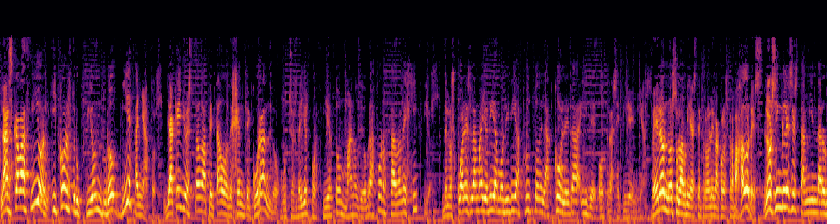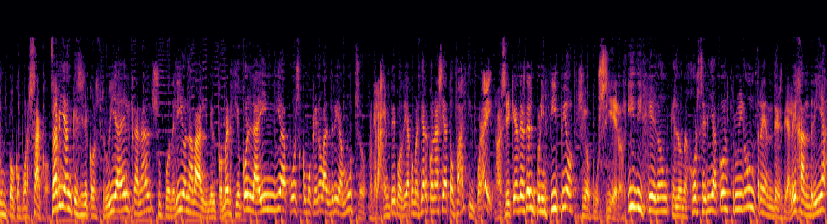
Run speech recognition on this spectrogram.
La excavación y construcción duró 10 añazos, ya que aquello estaba petado de gente currando, muchos de ellos, por cierto, mano de obra forzada de egipcios, de los cuales la mayoría moriría fruto de la cólera y de otras epidemias. Pero no solo habría este problema con los trabajadores, los ingleses también daron un poco por saco. Sabían que si se construía el canal, su poderío naval y el comercio con la India, pues como que no valdría mucho, porque la gente podría comerciar con Asia todo fácil por ahí. Así que desde el principio se opusieron y dijeron que lo mejor sería construir un tren desde Alejandría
